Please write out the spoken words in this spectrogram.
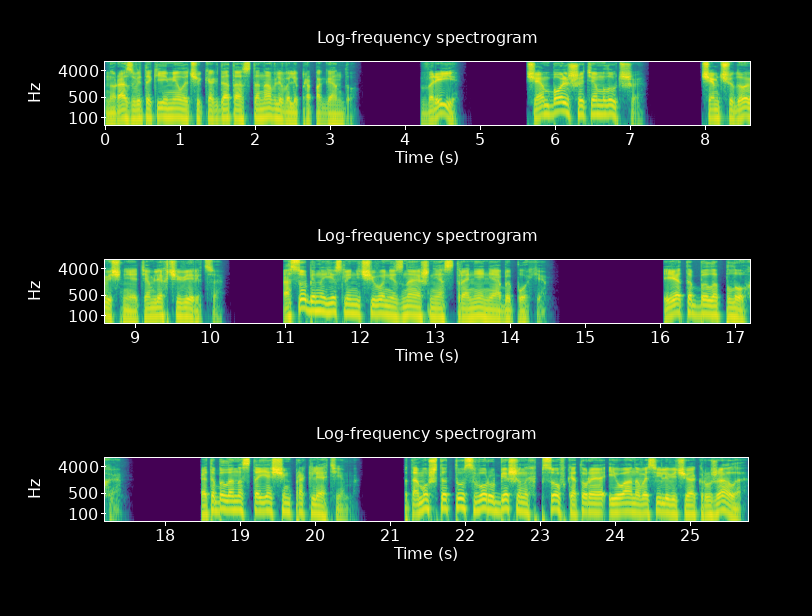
Но разве такие мелочи когда-то останавливали пропаганду? Ври! Чем больше, тем лучше. Чем чудовищнее, тем легче верится. Особенно если ничего не знаешь ни о стране, ни об эпохе. И это было плохо. Это было настоящим проклятием, потому что ту свору бешеных псов, которая Иоанна Васильевича окружала,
